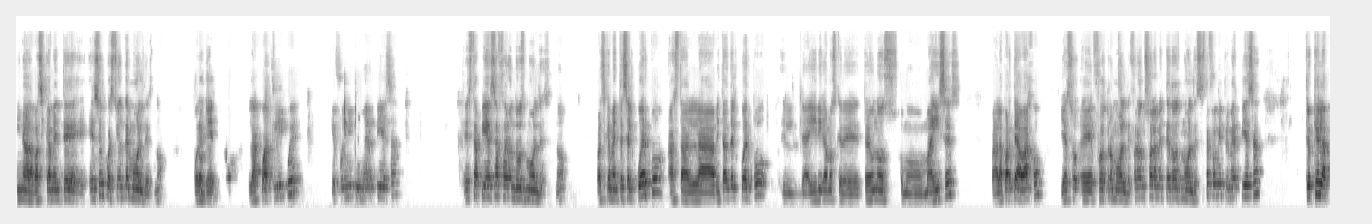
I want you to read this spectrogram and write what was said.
y nada, básicamente eso en cuestión de moldes, ¿no? Por ejemplo, la Cuatlicue, que fue mi primer pieza, esta pieza fueron dos moldes, ¿no? Básicamente es el cuerpo, hasta la mitad del cuerpo de ahí digamos que trae unos como maíces para la parte de abajo y eso eh, fue otro molde. Fueron solamente dos moldes. Esta fue mi primer pieza. Creo que la,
